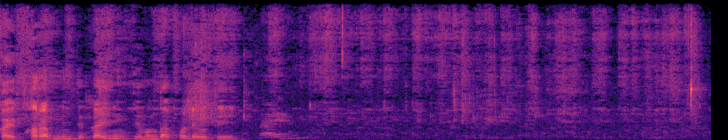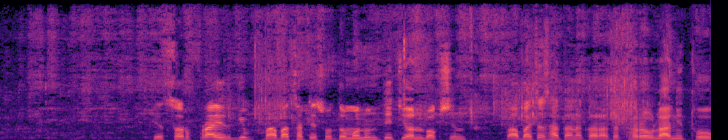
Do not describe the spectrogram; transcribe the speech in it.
काय खराब निघते काय निघते मग दाखवले होते. हे सरप्राईज गिफ्ट बाबासाठीच होतं म्हणून त्याची अनबॉक्सिंग बाबाच्याच हातानं करायचं ठरवलं आणि तो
